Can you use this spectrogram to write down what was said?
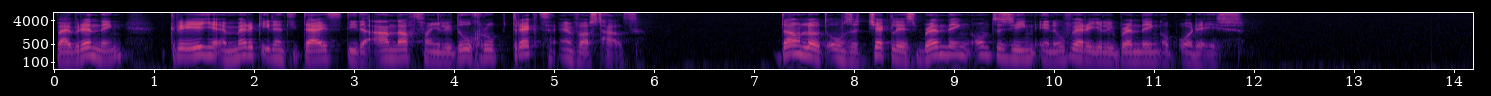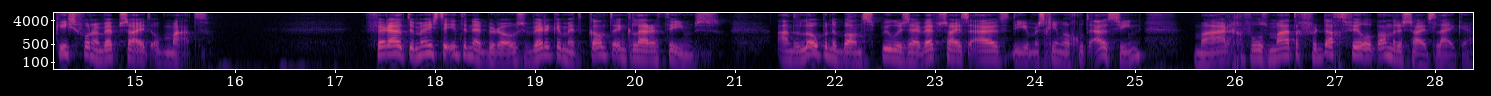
Bij branding creëer je een merkidentiteit die de aandacht van jullie doelgroep trekt en vasthoudt. Download onze checklist branding om te zien in hoeverre jullie branding op orde is. Kies voor een website op maat. Veruit de meeste internetbureaus werken met kant-en-klare themes. Aan de lopende band spuwen zij websites uit die er misschien wel goed uitzien, maar gevoelsmatig verdacht veel op andere sites lijken.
